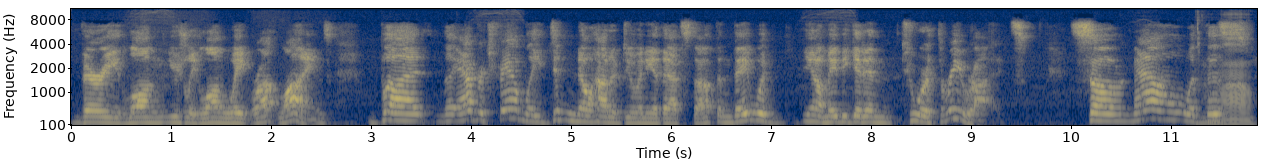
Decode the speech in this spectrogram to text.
very long, usually long wait lines, but the average family didn't know how to do any of that stuff, and they would, you know, maybe get in two or three rides. So now with Oh, this wow.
